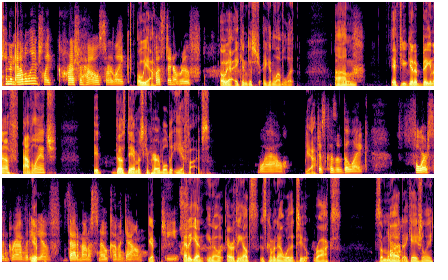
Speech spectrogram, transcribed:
Can an avalanche like crush a house or like oh yeah, bust in a roof? oh yeah, it can dist- it can level it. Um, if you get a big enough avalanche, it does damage comparable to EF5s. Wow, Yeah, just because of the like force and gravity Yep. of that amount of snow coming down. Yep. Jeez. and again, you know everything else is coming down with it too. Rocks, some Yeah. mud occasionally.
